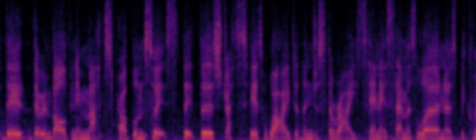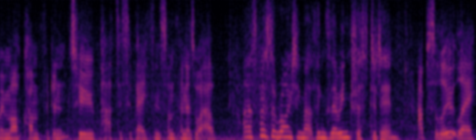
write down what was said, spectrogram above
they, they're involving in maths problems, so it's the, the stratosphere is wider than just the writing. It's them as learners becoming more confident to participate in something as well. And I suppose they're writing about things they're interested in. Absolutely.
